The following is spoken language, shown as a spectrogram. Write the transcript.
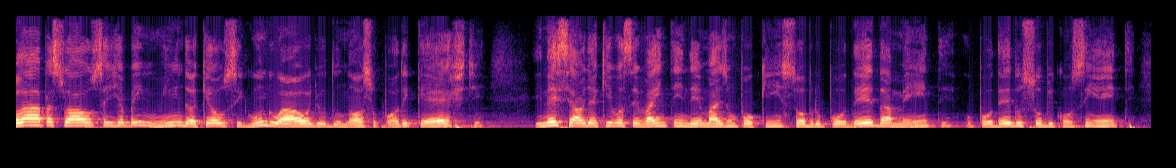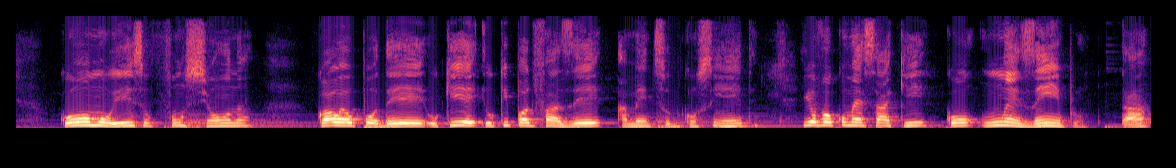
Olá pessoal, seja bem-vindo. Aqui é o segundo áudio do nosso podcast. E nesse áudio aqui você vai entender mais um pouquinho sobre o poder da mente, o poder do subconsciente, como isso funciona, qual é o poder, o que, o que pode fazer a mente subconsciente. E eu vou começar aqui com um exemplo, tá?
